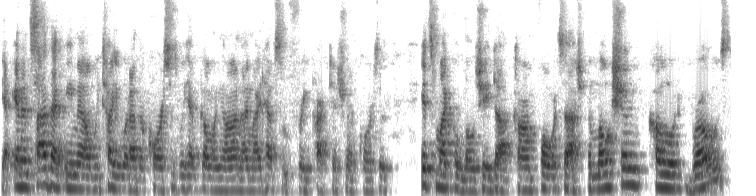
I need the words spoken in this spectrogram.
Yeah, and inside that email, we tell you what other courses we have going on. I might have some free practitioner courses. It's michaellosier.com forward slash emotion code bros,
